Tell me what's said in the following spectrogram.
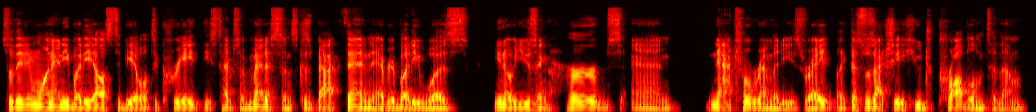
So they didn't want anybody else to be able to create these types of medicines because back then everybody was you know using herbs and natural remedies right? Like this was actually a huge problem to them.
